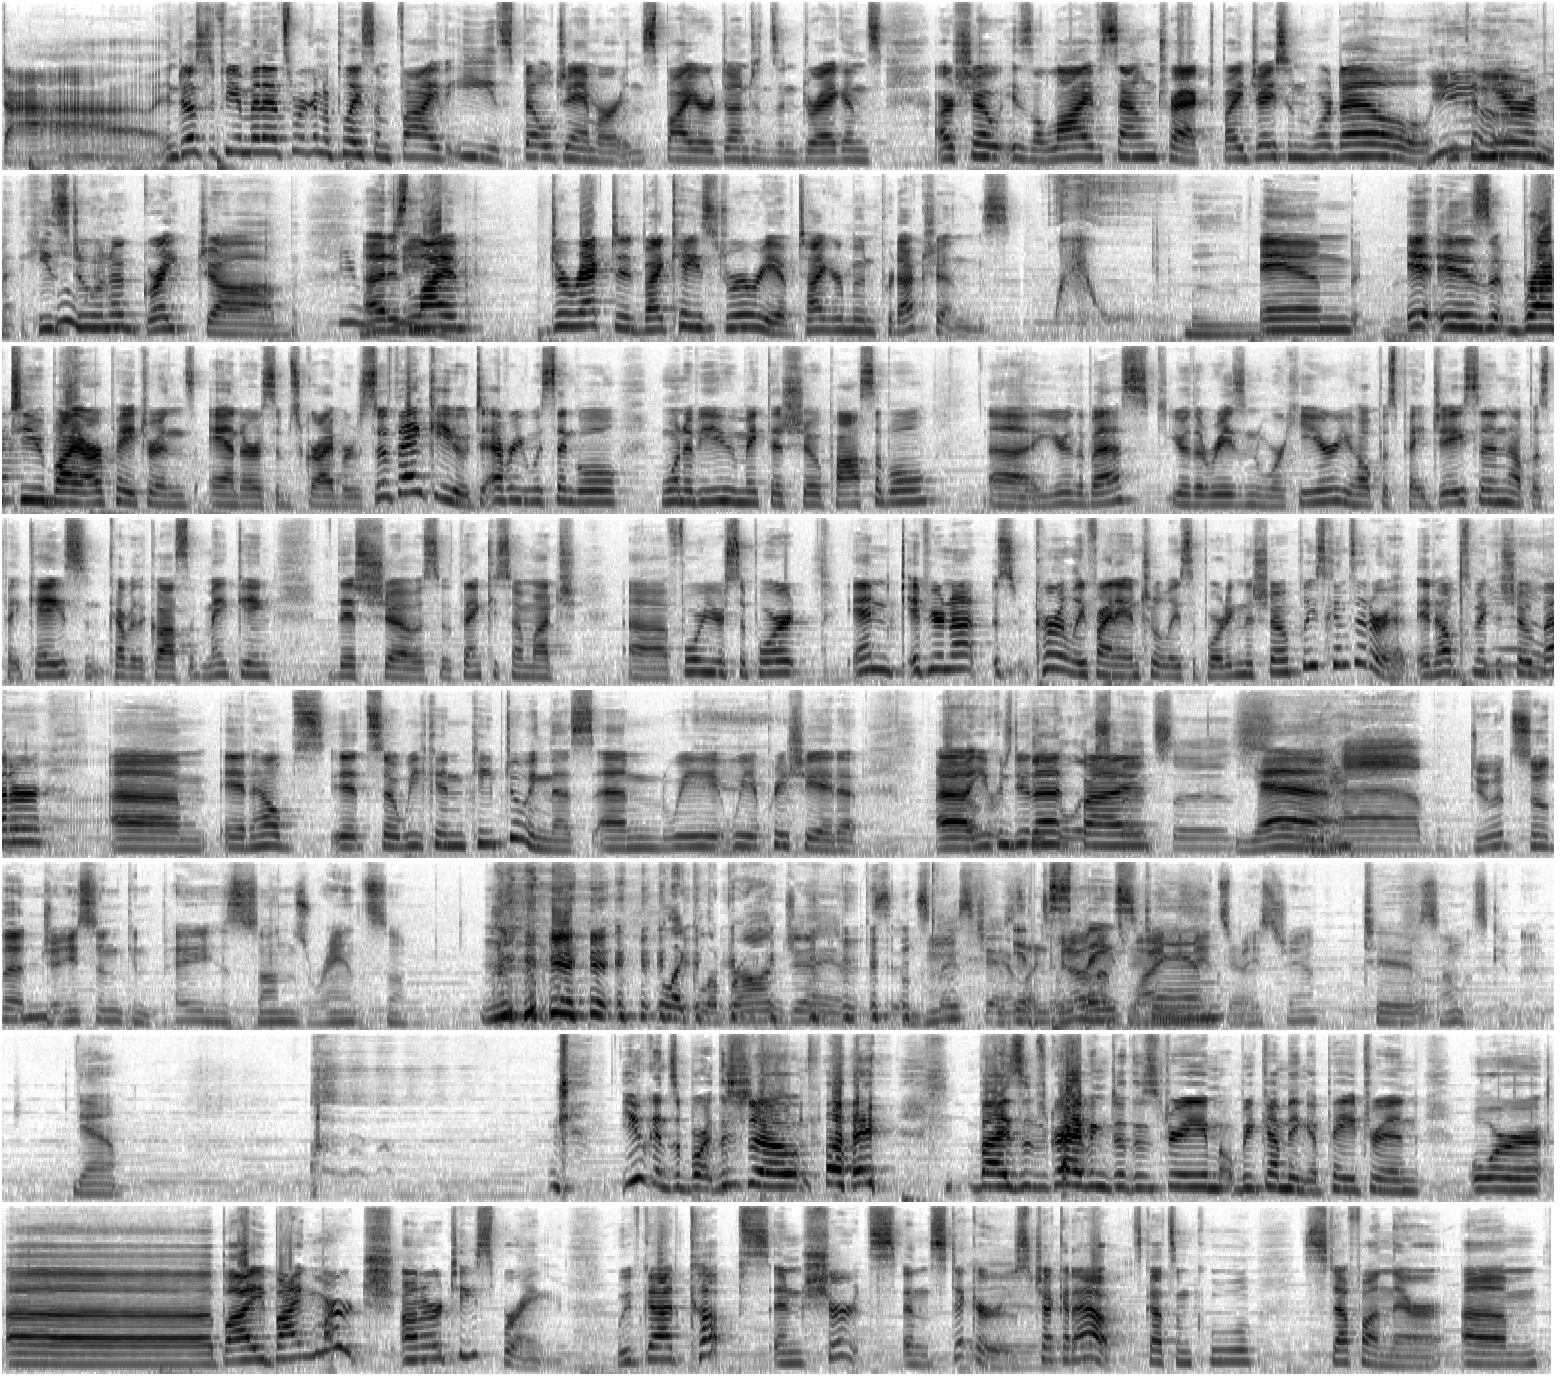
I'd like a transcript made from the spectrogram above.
Da. In just a few minutes, we're going to play some 5e Spelljammer inspired Dungeons and Dragons. Our show is a live soundtracked by Jason Wardell. You can hear him. He's doing a great job. Uh, it is live directed by Case Drury of Tiger Moon Productions. Moon. And it is brought to you by our patrons and our subscribers. So thank you to every single one of you who make this show possible. Uh, you're the best. You're the reason we're here. You help us pay Jason, help us pay Case, and cover the cost of making this show. So thank you so much uh, for your support. And if you're not currently financially supporting the show, please consider it. It helps make the show better. Um, it helps it so we can keep doing this, and we we appreciate it. Uh, you can do that by expenses, Yeah. rehab. Do it so that Jason can pay his son's ransom. like LeBron James in Space Jam. In like You know Space that's why he made Space Jam? to His son was kidnapped. yeah. you can support the show by by subscribing to the stream, or becoming a patron, or uh, by buying merch on our Teespring. We've got cups and shirts and stickers. Check it out. It's got some cool stuff on there. Um,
